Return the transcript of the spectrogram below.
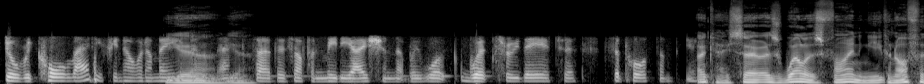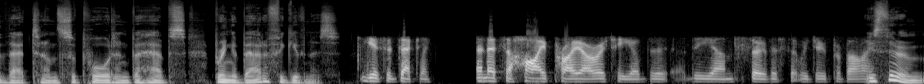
still recall that, if you know what I mean. Yeah, and and yeah. so there's often mediation that we work, work through there to support them. Yeah. Okay, so as well as finding, you can offer that um, support and perhaps bring about a forgiveness. Yes, exactly. And that's a high priority of the, the um, service that we do provide. Is there a,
